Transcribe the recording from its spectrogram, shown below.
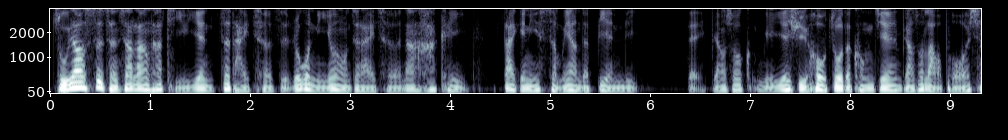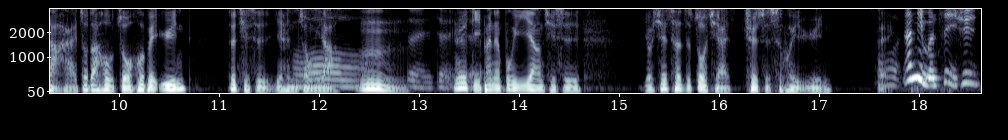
主要试乘是要让他体验这台车子。如果你拥有这台车，那它可以带给你什么样的便利？对，比方说，也许后座的空间，比方说老婆小孩坐在后座会不会晕？这其实也很重要。哦、嗯，对对，因为底盘的不一样，其实有些车子坐起来确实是会晕。哦，那你们自己去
